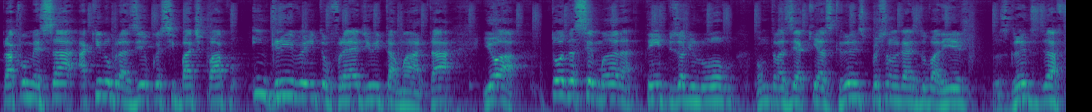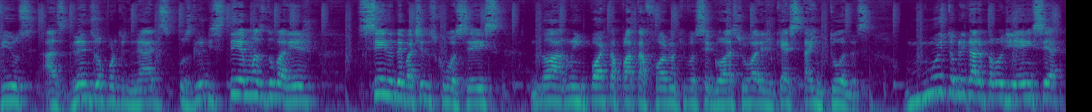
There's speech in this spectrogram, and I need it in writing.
para começar aqui no Brasil com esse bate-papo incrível entre o Fred e o Itamar, tá? E ó, toda semana tem episódio novo, vamos trazer aqui as grandes personalidades do varejo, os grandes desafios, as grandes oportunidades, os grandes temas do varejo sendo debatidos com vocês, não, não importa a plataforma que você goste, o Varejo Cast está em todas. Muito obrigado pela audiência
